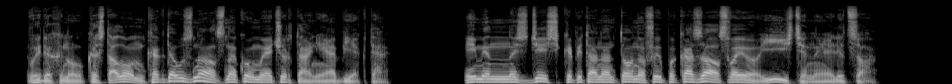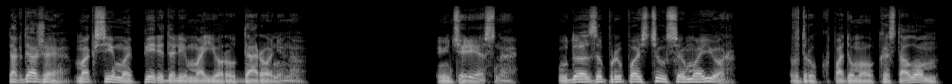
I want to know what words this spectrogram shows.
— выдохнул Костолом, когда узнал знакомые очертания объекта. Именно здесь капитан Антонов и показал свое истинное лицо. Тогда же Максима передали майору Доронину. «Интересно, куда запропастился майор?» Вдруг подумал Костолом,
